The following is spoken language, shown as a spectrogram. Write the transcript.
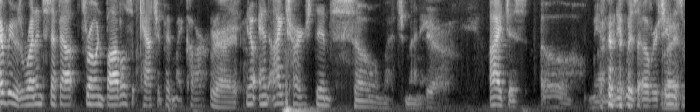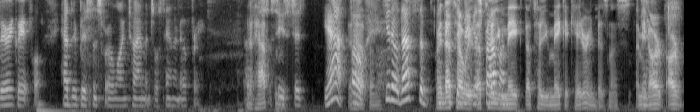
It, everybody was running stuff out, throwing bottles of ketchup in my car. Right. You know, and I charged them so much money. Yeah. I just, oh man, when it was over, she was very grateful. Had their business for a long time until San Onofre. It uh, happens. Ceased to, yeah. oh, happens. you know, that's the. I mean, that's how we, biggest that's how you make that's how you make a catering business. I mean, our our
